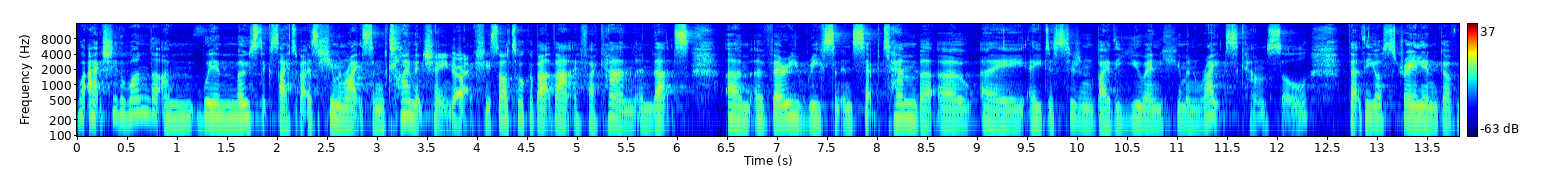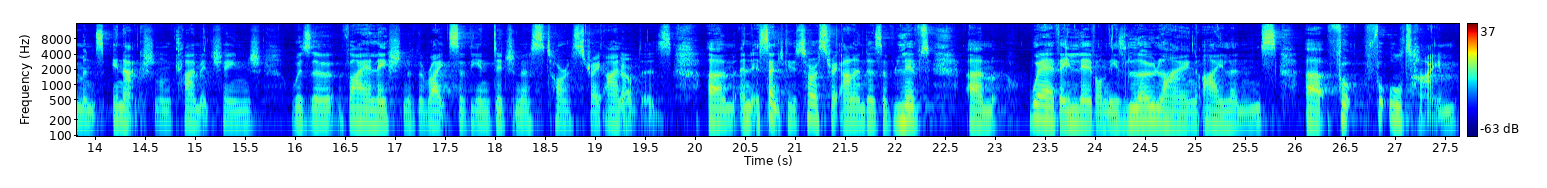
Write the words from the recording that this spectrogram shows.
Well, actually, the one that I'm, we're most excited about is human rights and climate change, yeah. actually. So I'll talk about that if I can. And that's um, a very recent, in September, uh, a, a decision by the UN Human Rights Council that the Australian government's inaction on climate change was a violation of the rights of the indigenous Torres Strait Islanders. Yeah. Um, and essentially, the Torres Strait Islanders have lived um, where they live on these low-lying islands uh, for, for all time.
